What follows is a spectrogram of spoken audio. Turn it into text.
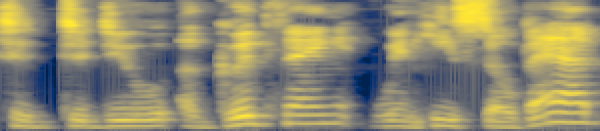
to to do a good thing when he's so bad.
